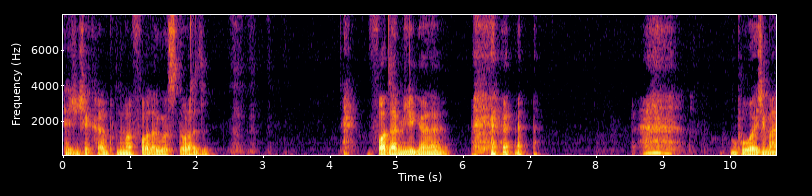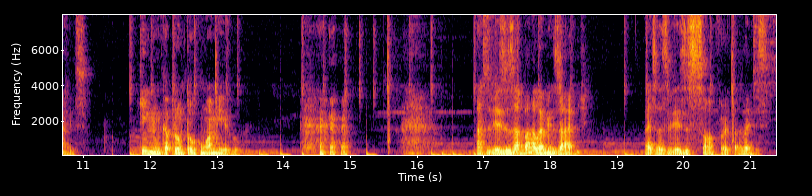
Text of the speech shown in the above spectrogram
e a gente acabou numa foda gostosa. Foda amiga, né? Boa demais. Quem nunca aprontou com um amigo? às vezes abala a amizade, mas às vezes só fortalece.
